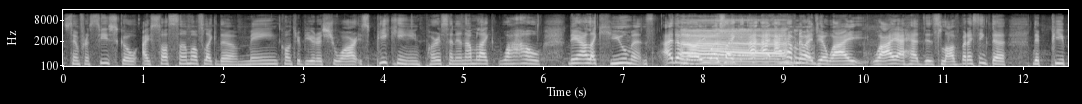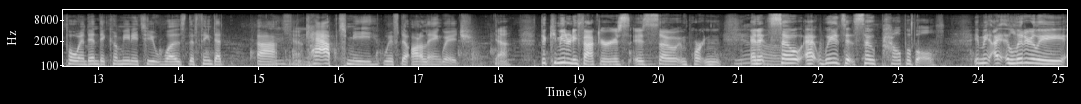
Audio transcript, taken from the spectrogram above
San Francisco, I saw some of like the main contributors who are speaking in person, and I'm like, wow, they are like humans. I don't know. It was like I, I- I have no idea why why I had this love, but I think the the people and then the community was the thing that uh, capped me with the R language. Yeah, the community factor is, is so important, and it's so at WIDS it's so palpable. I mean, I literally uh,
